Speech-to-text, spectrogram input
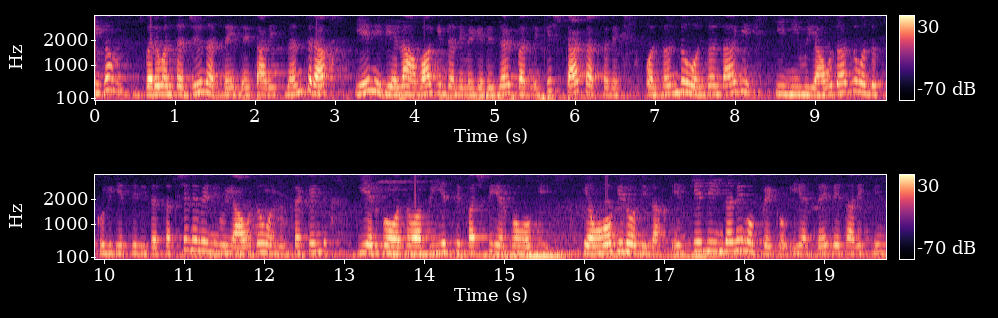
ಈಗ ಬರುವಂಥ ಜೂನ್ ಹದಿನೈದನೇ ತಾರೀಕು ನಂತರ ಏನಿದೆಯಲ್ಲ, ಅವಾಗಿಂದ ನಿಮಗೆ ರಿಸಲ್ಟ್ ಬರಲಿಕ್ಕೆ ಸ್ಟಾರ್ಟ್ ಆಗ್ತದೆ. ಒಂದೊಂದು ಒಂದೊಂದಾಗಿ ಈ ನೀವು ಯಾವುದಾದ್ರೂ ಒಂದು ಸ್ಕೂಲಿಗೆ ಸೇರಿದ ತಕ್ಷಣವೇ ನೀವು ಯಾವುದೋ ಒಂದು ಸೆಕೆಂಡ್ ಇಯರ್ಗೋ ಅಥವಾ ಬಿ ಎಸ್ ಸಿ ಫಸ್ಟ್ ಇಯರ್ಗೋ ಹೋಗಿ ಹೋಗಿರೋದಿಲ್ಲ. ಎಲ್ ಕೆ ಜಿಯಿಂದನೇ ಹೋಗಬೇಕು. ಈ ಹದಿನೈದನೇ ತಾರೀಕಿನಿಂದ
